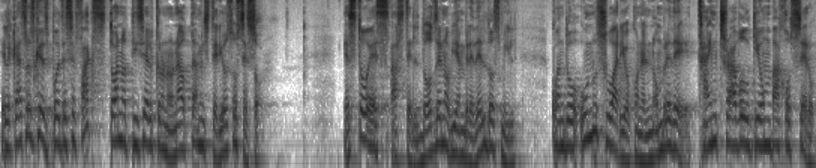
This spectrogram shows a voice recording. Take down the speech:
El caso es que después de ese fax, toda noticia del crononauta misterioso cesó. Esto es hasta el 2 de noviembre del 2000, cuando un usuario con el nombre de Time Travel-0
